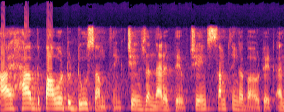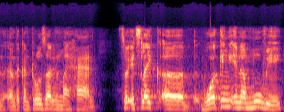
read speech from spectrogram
I have the power to do something, change the narrative, change something about it, and, and the controls are in my hand. So it's like uh, working in a movie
